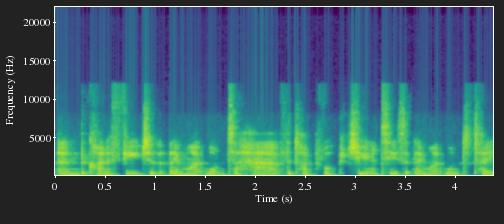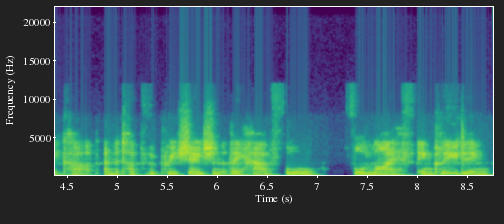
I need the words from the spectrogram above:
and the kind of future that they might want to have, the type of opportunities that they might want to take up, and the type of appreciation that they have for for life, including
